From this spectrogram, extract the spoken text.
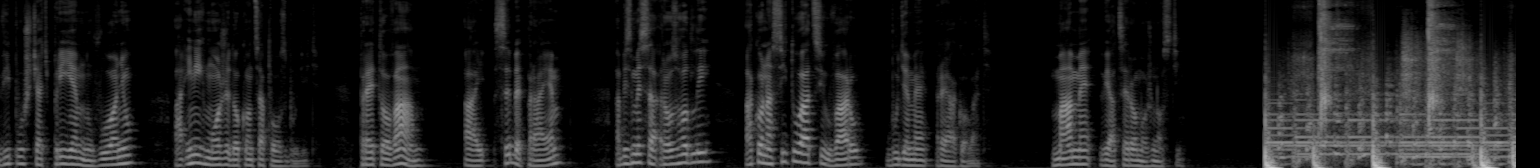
vypúšťať príjemnú vôňu a iných môže dokonca povzbudiť. Preto vám aj sebe prajem, aby sme sa rozhodli, ako na situáciu varu budeme reagovať. Máme viacero možností. Thank you.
